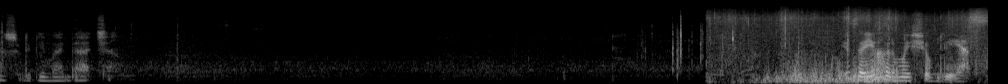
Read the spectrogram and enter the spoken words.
Наша любимая дача. И заехали мы еще в лес.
